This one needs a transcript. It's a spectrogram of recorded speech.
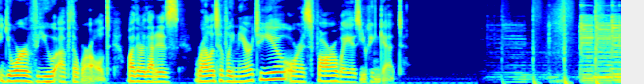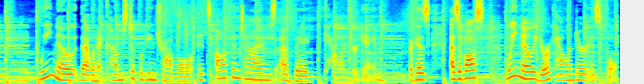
your view of the world, whether that is relatively near to you or as far away as you can get. We know that when it comes to booking travel, it's oftentimes a big calendar game. Because as a boss, we know your calendar is full.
